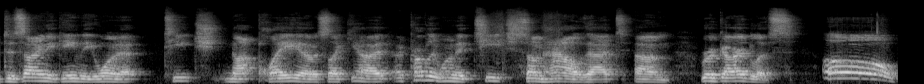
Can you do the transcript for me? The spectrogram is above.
design a game that you want to teach, not play. I was like, yeah, I, I probably want to teach somehow that um, regardless. Oh,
